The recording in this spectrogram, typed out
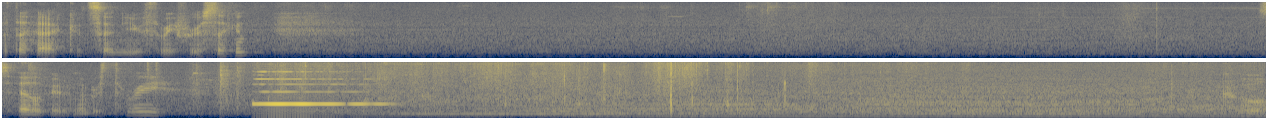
What the heck? It said U3 for a second. Elevator number three. Cool.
